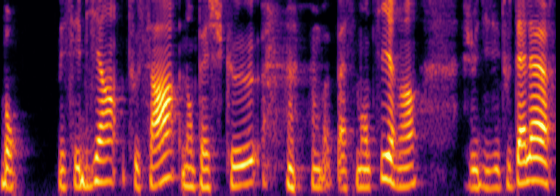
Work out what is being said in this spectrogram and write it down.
Bon, mais c'est bien tout ça, n'empêche que, on va pas se mentir, hein. Je le disais tout à l'heure,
